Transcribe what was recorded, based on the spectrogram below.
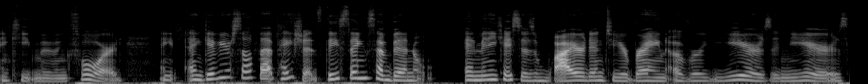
and keep moving forward and, and give yourself that patience. These things have been, in many cases, wired into your brain over years and years.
